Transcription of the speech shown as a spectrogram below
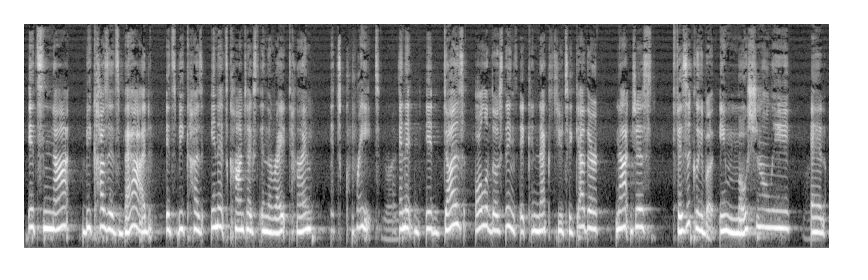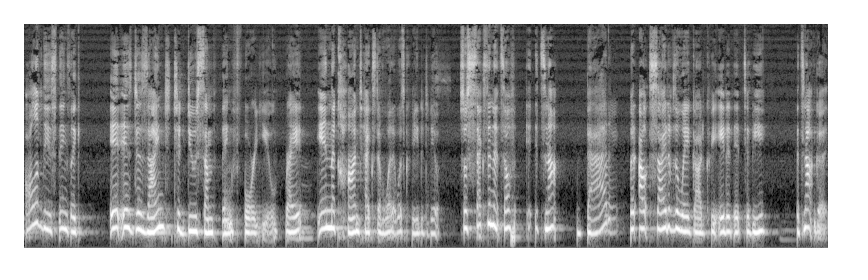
it's not because it's bad, it's because in its context, in the right time, it's great. And it, it does all of those things. It connects you together, not just physically, but emotionally, and all of these things. Like, it is designed to do something for you, right? In the context of what it was created to do. So, sex in itself, it's not bad, but outside of the way God created it to be, it's not good.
